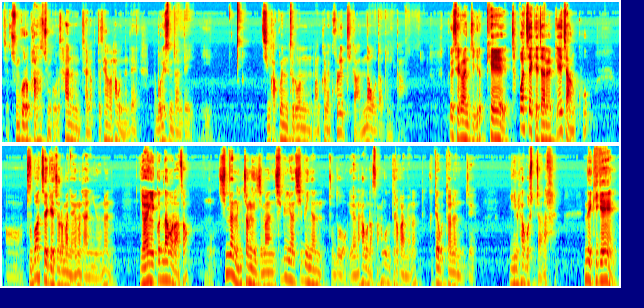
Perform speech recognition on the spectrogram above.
이제 중고로 팔아서 중고로 사는 전략도 생각을 하고 있는데 모르겠습니다. 근데 이 지금 갖고 있는 드론만큼의 퀄리티가 안 나오다 보니까 그래서 제가 이제 이렇게 첫 번째 계좌를 깨지 않고 어, 두 번째 계좌로만 여행을 다닌 이유는 여행이 끝나고 나서 뭐 10년 일정이지만 11년, 12년 정도 여행을 하고 나서 한국에 들어가면은 그때부터는 이제 일을 하고 싶지 않아요. 근데 그게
